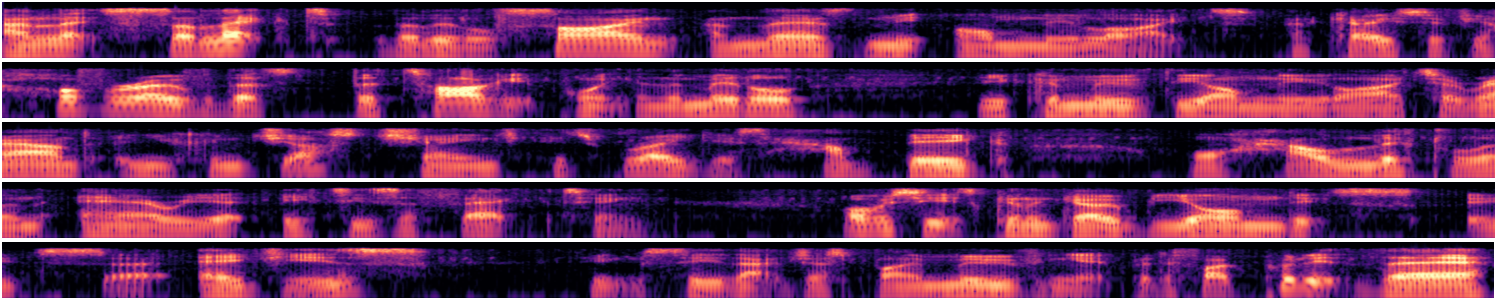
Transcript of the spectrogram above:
And let's select the little sign and there's the omni light. Okay, so if you hover over the, the target point in the middle, you can move the omni light around and you can just change its radius, how big or how little an area it is affecting. Obviously it's going to go beyond its, its uh, edges. You can see that just by moving it. But if I put it there,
